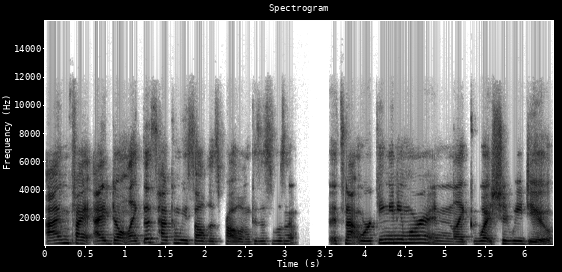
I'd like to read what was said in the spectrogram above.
I'm fine. I don't like this. How can we solve this problem? Because this wasn't it's not working anymore and like what should we do?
